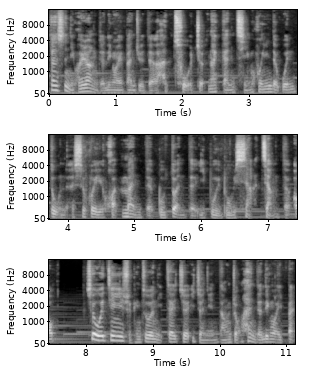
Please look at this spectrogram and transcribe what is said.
但是你会让你的另外一半觉得很挫折。那感情、婚姻的温度呢，是会缓慢的、不断的一步一步下降的哦。所以我会建议水瓶座的你，在这一整年当中和你的另外一半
